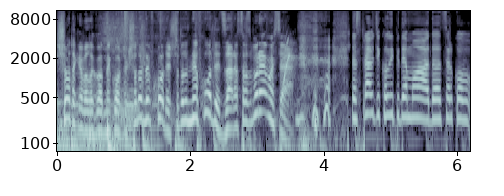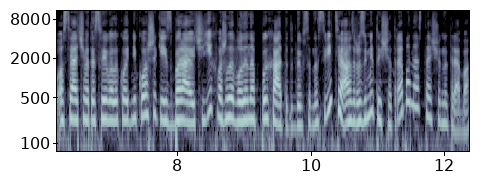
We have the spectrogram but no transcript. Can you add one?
Що таке великодний кошик? Що туди входить? Що туди не входить? Зараз розберемося. Насправді, коли підемо до церков освячувати свої великодні кошики і збираючи їх, важливо не напихати туди все на світі, а зрозуміти, що треба нести, а що не треба.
